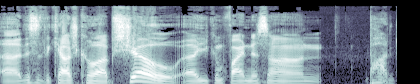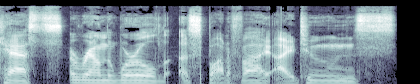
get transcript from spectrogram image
uh, this is the Couch Co-op Show. Uh, you can find us on podcasts around the world: uh, Spotify, iTunes,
